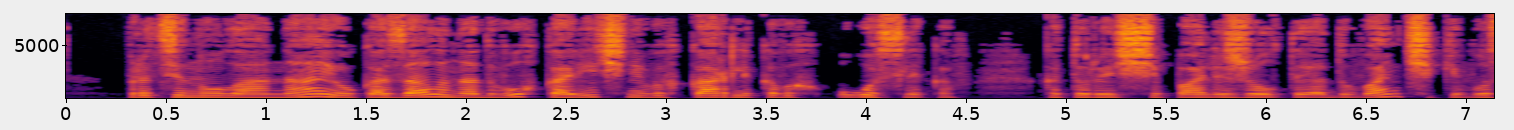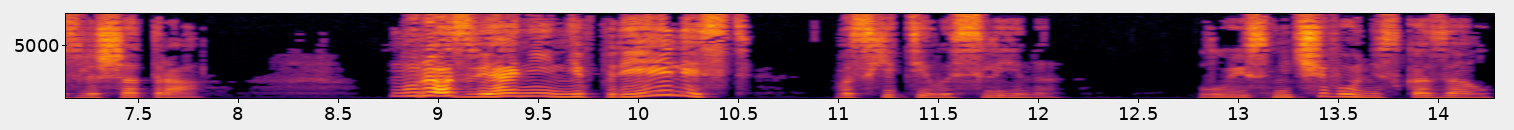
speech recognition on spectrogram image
— протянула она и указала на двух коричневых карликовых осликов, которые щипали желтые одуванчики возле шатра. «Ну разве они не прелесть?» — восхитилась Лина. Луис ничего не сказал.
